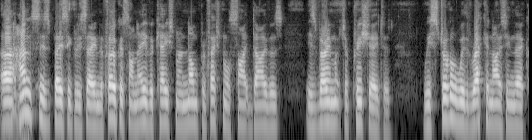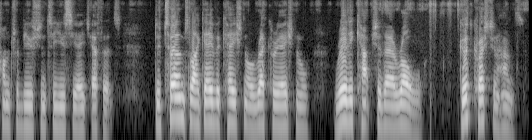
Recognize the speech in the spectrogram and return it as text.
Uh, Hans is basically saying the focus on avocational and non-professional site divers is very much appreciated. We struggle with recognizing their contribution to UCH efforts. Do terms like avocational, recreational really capture their role? Good question, Hans.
